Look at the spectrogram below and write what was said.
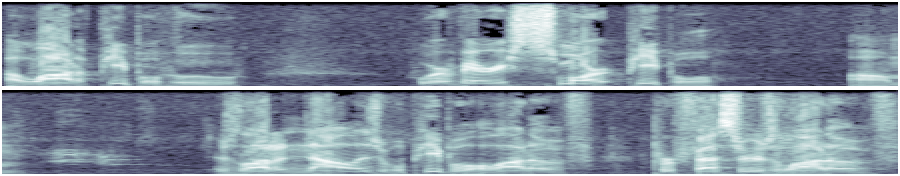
a lot of people who, who are very smart people. Um, there's a lot of knowledgeable people, a lot of professors, a lot of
